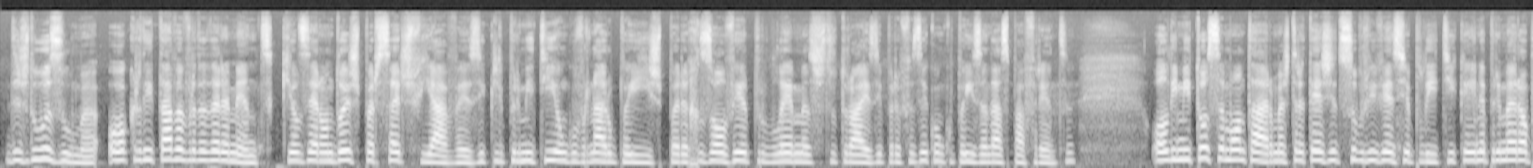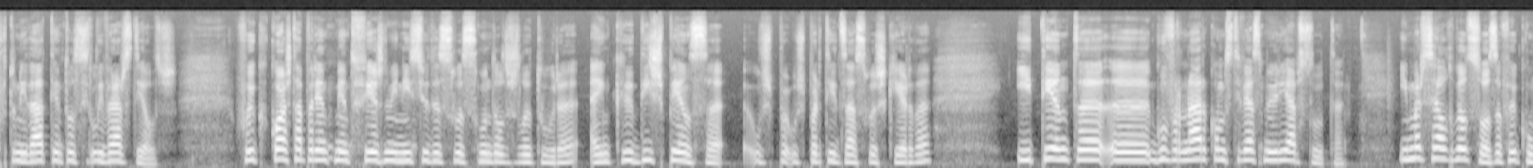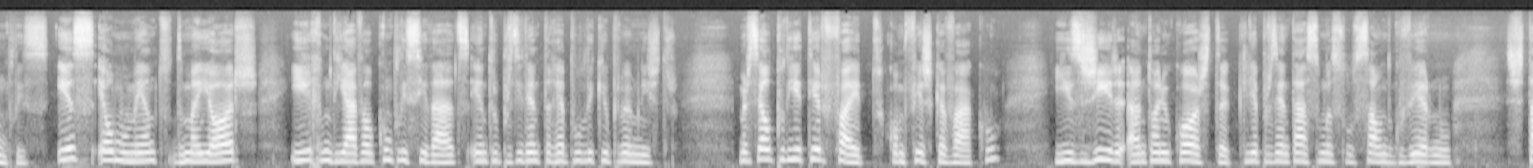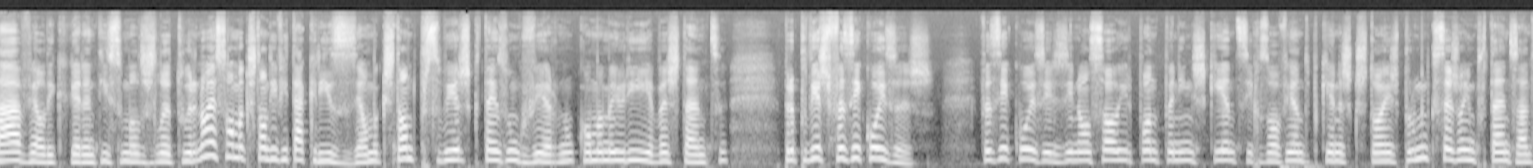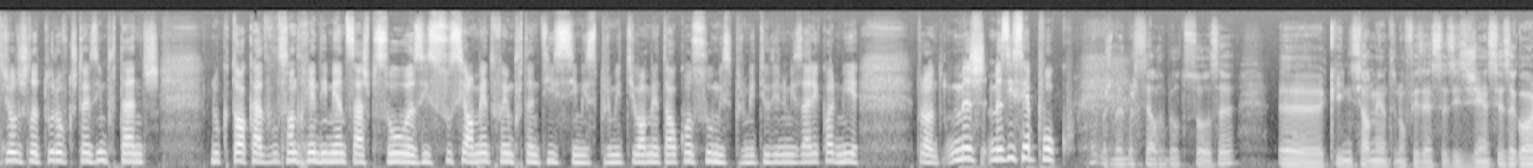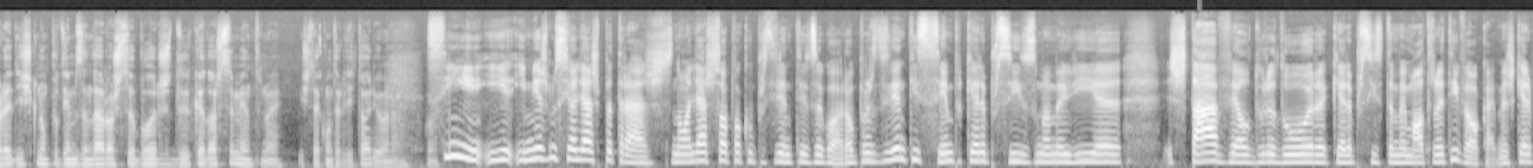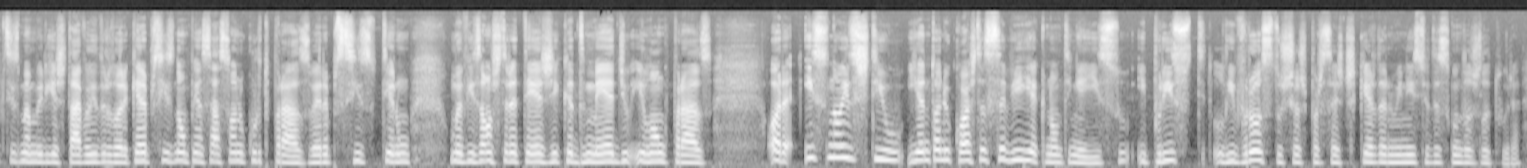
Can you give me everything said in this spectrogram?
das duas uma, ou acreditava verdadeiramente que eles eram dois parceiros fiáveis e que lhe permitiam governar o país para resolver problemas estruturais e para fazer com que o país andasse para a frente, ou limitou-se a montar uma estratégia de sobrevivência política e na primeira oportunidade tentou-se livrar-se deles. Foi o que Costa aparentemente fez no início da sua segunda legislatura, em que dispensa os, os partidos à sua esquerda e tenta uh, governar como se tivesse maioria absoluta. E Marcelo Rebelo de Sousa foi cúmplice. Esse é o momento de maior e irremediável cumplicidade entre o Presidente da República e o Primeiro-Ministro. Marcelo podia ter feito como fez Cavaco e exigir a António Costa que lhe apresentasse uma solução de governo estável e que garantisse uma legislatura. Não é só uma questão de evitar crises, é uma questão de perceberes que tens um governo com uma maioria bastante para poderes fazer coisas fazer coisas e não só ir pondo paninhos quentes e resolvendo pequenas questões, por muito que sejam importantes. A anterior legislatura houve questões importantes no que toca à devolução de rendimentos às pessoas, isso socialmente foi importantíssimo, isso permitiu aumentar o consumo, isso permitiu dinamizar a economia. Pronto, mas, mas isso é pouco. Mas, mas Marcelo Rebelo de Sousa uh, que inicialmente não fez essas exigências, agora diz que não podemos andar aos sabores de cada orçamento, não é? Isto é contraditório ou não? Sim, e, e mesmo se olhares para trás, se não olhares só para o que o Presidente diz agora, o Presidente disse sempre que era preciso uma maioria estável, duradoura, que era preciso também uma alternativa, ok, mas que era preciso uma maioria estável e duradoura, que era preciso não pensar só no curto prazo, era preciso ter um, uma visão estratégica de médio e longo prazo. Ora, isso não existiu e António Costa sabia que não tinha isso e por isso livrou-se dos seus parceiros de esquerda no início da segunda legislatura.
